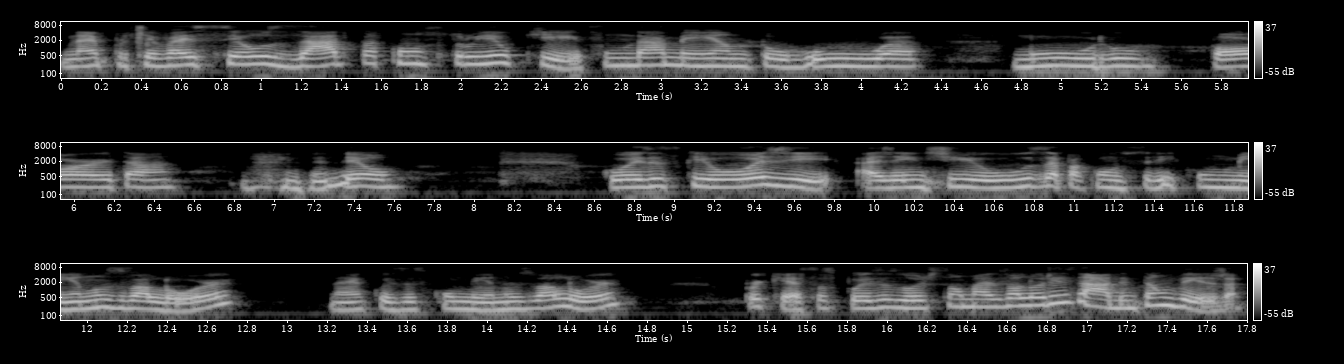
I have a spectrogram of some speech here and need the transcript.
né? Porque vai ser usado para construir o quê? Fundamento, rua, muro, porta, entendeu? Coisas que hoje a gente usa para construir com menos valor, né? Coisas com menos valor porque essas coisas hoje são mais valorizadas. Então veja,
